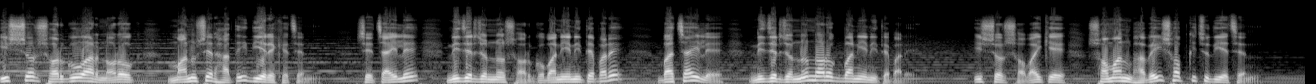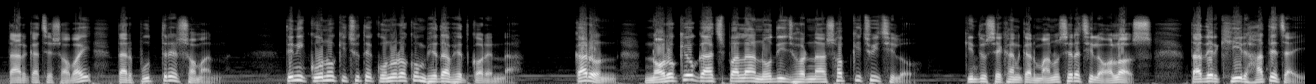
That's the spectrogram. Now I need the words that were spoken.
ঈশ্বর স্বর্গ আর নরক মানুষের হাতেই দিয়ে রেখেছেন। সে চাইলে নিজের জন্য স্বর্গ বানিয়ে নিতে পারে, বা চাইলে নিজের জন্য নরক বানিয়ে নিতে পারে। ঈশ্বর সবাইকে সমানভাবেই সব কিছু দিয়েছেন। তার কাছে সবাই তার পুত্রের সমান। তিনি কোনো কিছুতে কোনো রকম ভেদাভেদ করেন না। কারণ নরকেও গাছপালা, নদী, ঝর্ণা সব কিছুই ছিল। কিন্তু সেখানকার মানুষেরা ছিল অলস। তাদের ক্ষীর হাতে চাই।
